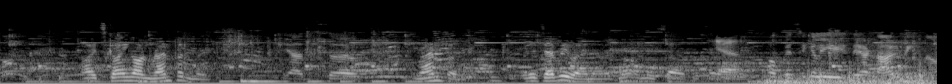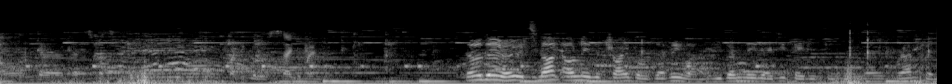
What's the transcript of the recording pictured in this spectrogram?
South India? Oh, it's going on rampantly. Yeah, it's, uh, Rampant. But it's everywhere now, it's not only south. It's yeah. no, basically they are targeting now the, that specific particular segment. No, no, it's not only the tribals, everyone, even the educated people, they're rampant.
